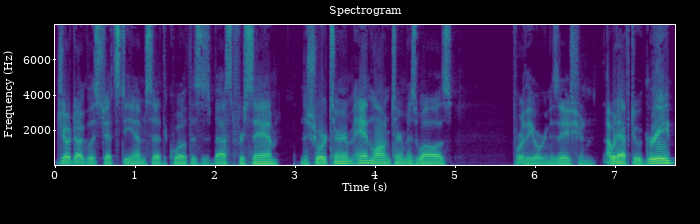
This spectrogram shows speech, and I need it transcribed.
Joe Douglas, Jets DM, said, quote, this is best for Sam in the short term and long term as well as for the organization. I would have to agree.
